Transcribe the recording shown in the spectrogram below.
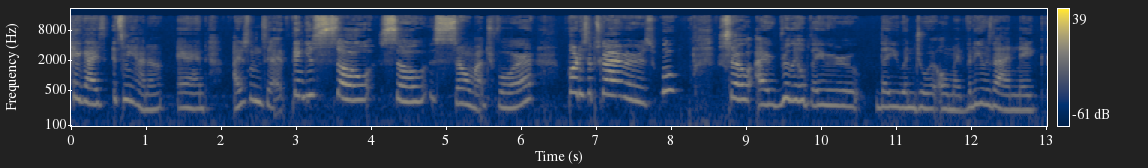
Hey guys, it's me Hannah, and I just want to say thank you so, so, so much for 40 subscribers. Woo! So I really hope that you that you enjoy all my videos that I make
